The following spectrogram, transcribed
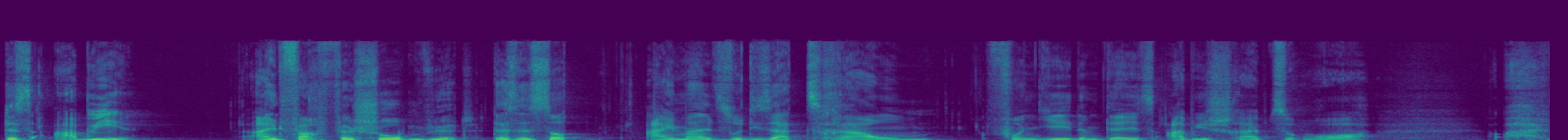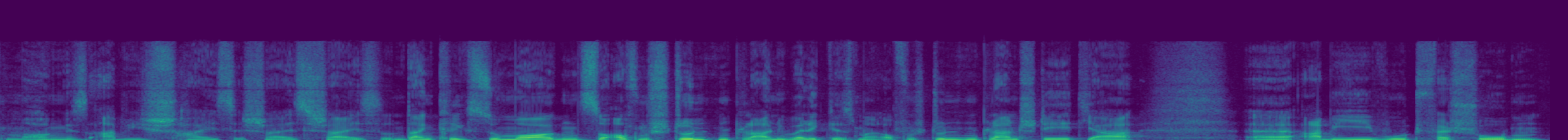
das Abi einfach verschoben wird. Das ist doch einmal so dieser Traum von jedem, der jetzt Abi schreibt, so, oh, morgen ist Abi, scheiße, scheiße, scheiße. Und dann kriegst du morgens so auf dem Stundenplan, überleg dir das mal, auf dem Stundenplan steht, ja, äh, Abi wurde verschoben,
